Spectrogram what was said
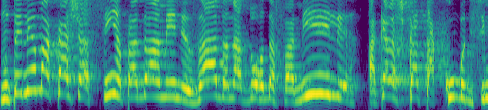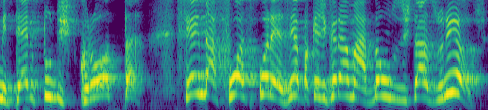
não tem nem uma cachaçinha para dar uma amenizada na dor da família, aquelas catacumbas de cemitério tudo escrota. Se ainda fosse, por exemplo, aquele gramadão dos Estados Unidos,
